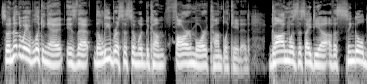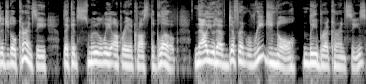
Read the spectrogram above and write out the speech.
So, another way of looking at it is that the Libra system would become far more complicated. Gone was this idea of a single digital currency that could smoothly operate across the globe. Now you would have different regional Libra currencies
